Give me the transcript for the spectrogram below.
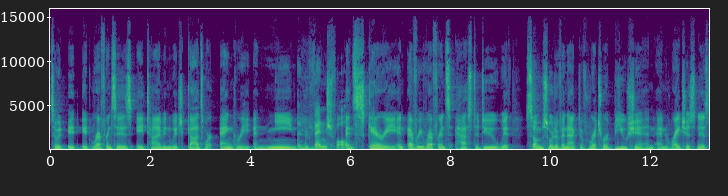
So it it, it references a time in which gods were angry and mean And vengeful. and scary, and every reference has to do with some sort of an act of retribution and righteousness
